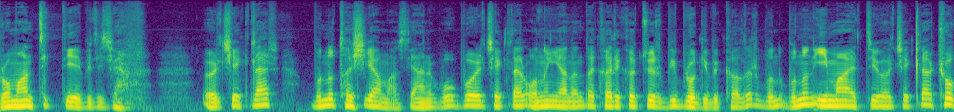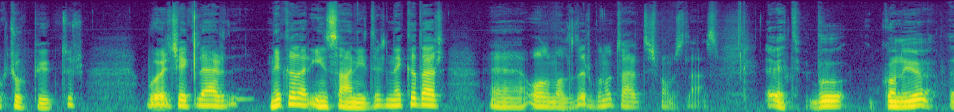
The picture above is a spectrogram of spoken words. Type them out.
romantik diyebileceğim ölçekler bunu taşıyamaz. Yani bu, bu ölçekler onun yanında karikatür, biblo gibi kalır. Bunu, bunun ima ettiği ölçekler çok çok büyüktür. Bu ölçekler ne kadar insanidir, ne kadar e, olmalıdır bunu tartışmamız lazım. Evet bu konuyu e,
